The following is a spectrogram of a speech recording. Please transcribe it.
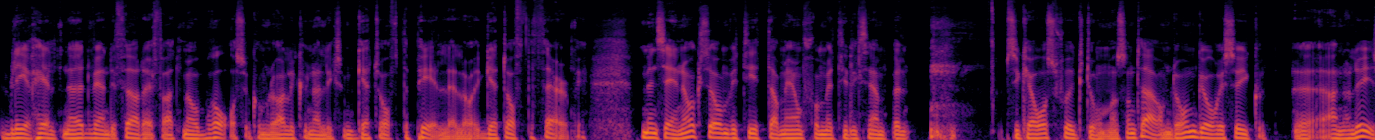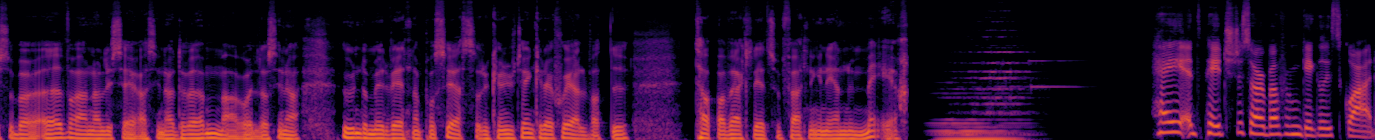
blir helt nödvändig för dig för att må bra så kommer du aldrig kunna liksom get off the pill eller get off the therapy. Men sen också om vi tittar människor med till exempel psykossjukdomar och sånt här, om de går i Eh, analys och börjar överanalysera sina drömmar eller sina undermedvetna processer, du kan ju tänka dig själv att du tappar verklighetsuppfattningen ännu mer. Hey, it's Paige DeSorbo from Giggly Squad.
